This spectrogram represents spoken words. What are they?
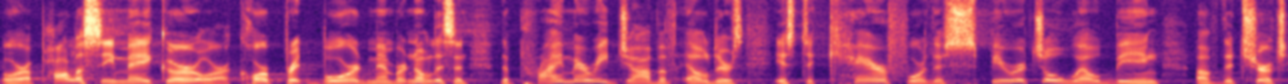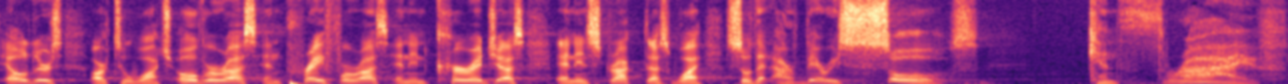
or a policymaker or a corporate board member. No, listen, the primary job of elders is to care for the spiritual well being of the church. Elders are to watch over us and pray for us and encourage us and instruct us. Why? So that our very souls can thrive.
